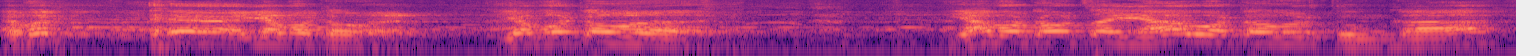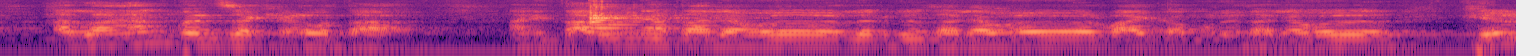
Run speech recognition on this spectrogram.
हे बघ. या बोटावर. या बोटावर. या बोटावरचा या बोटावर तुमका हा लहानपणचा खेळ होता. आणि तारुण्यात आल्यावर लग्न झाल्यावर बायका मुलं झाल्यावर खेळ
